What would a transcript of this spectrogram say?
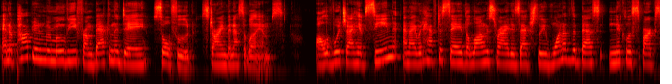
and a popular movie from back in the day, Soul Food, starring Vanessa Williams all of which I have seen, and I would have to say The Longest Ride is actually one of the best Nicholas Sparks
